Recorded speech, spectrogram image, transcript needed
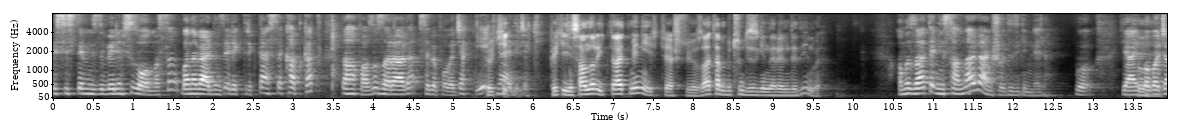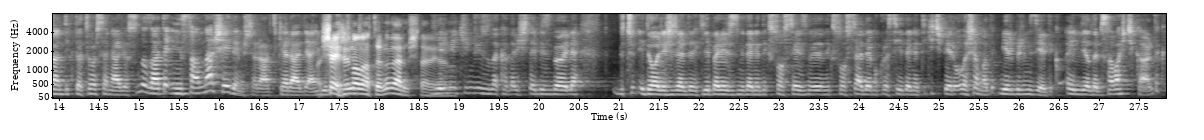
ve sisteminizin verimsiz olması bana verdiğiniz elektrikten size kat kat daha fazla zarara sebep olacak diye ikna edecek. peki insanları ikna etmeye niye ihtiyaç duyuyor? Zaten bütün dizginler elinde değil mi? Ama zaten insanlar vermiş o dizginleri. Bu yani babacan diktatör senaryosunda zaten insanlar şey demişler artık herhalde yani Şehrin anahtarını vermişler yani. 22. yüzyıla kadar işte biz böyle bütün ideolojileri denedik, liberalizmi denedik, sosyalizmi denedik, sosyal demokrasiyi denedik, hiçbir yere ulaşamadık, birbirimizi yedik, 50 yılda bir savaş çıkardık.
